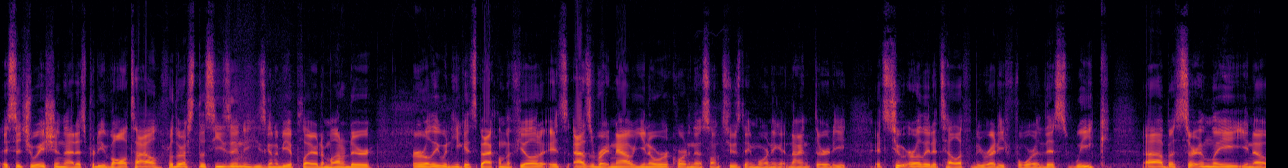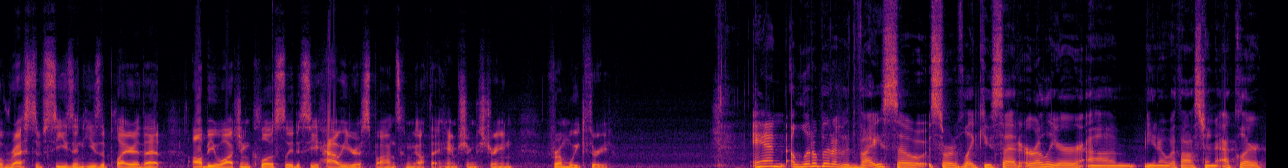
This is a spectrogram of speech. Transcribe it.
a situation that is pretty volatile for the rest of the season. He's going to be a player to monitor early when he gets back on the field. It's as of right now, you know, we're recording this on Tuesday morning at 9:30. It's too early to tell if he'll be ready for this week, uh, but certainly, you know, rest of season, he's a player that I'll be watching closely to see how he responds coming off that hamstring strain from week three. And a little bit of advice. So, sort of like you said earlier, um, you know, with Austin Ekeler,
